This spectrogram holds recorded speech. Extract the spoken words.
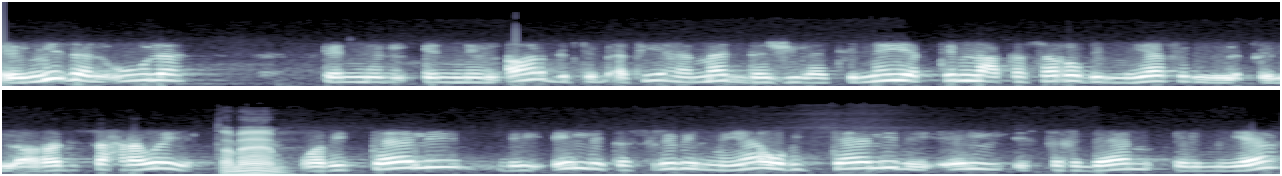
الميزة الأولى إن إن الأرض بتبقى فيها مادة جيلاتينية بتمنع تسرب المياه في في الأراضي الصحراوية. تمام. وبالتالي بيقل تسريب المياه وبالتالي بيقل استخدام المياه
